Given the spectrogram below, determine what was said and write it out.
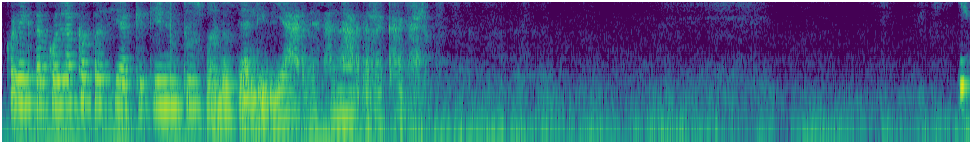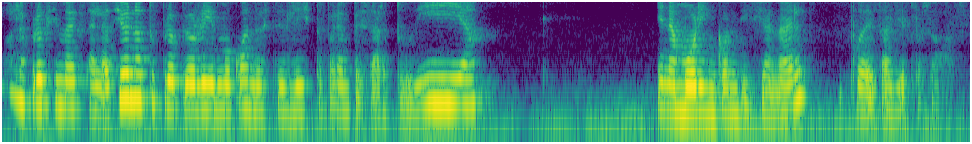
Conecta con la capacidad que tienen tus manos de aliviar, de sanar, de recargar. Y con la próxima exhalación a tu propio ritmo cuando estés listo para empezar tu día en amor incondicional puedes abrir los ojos.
